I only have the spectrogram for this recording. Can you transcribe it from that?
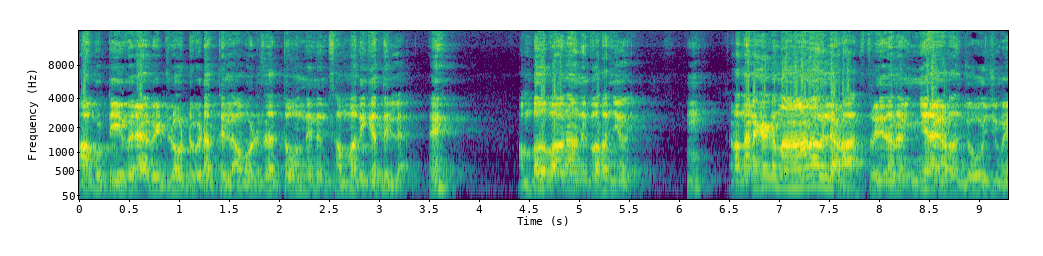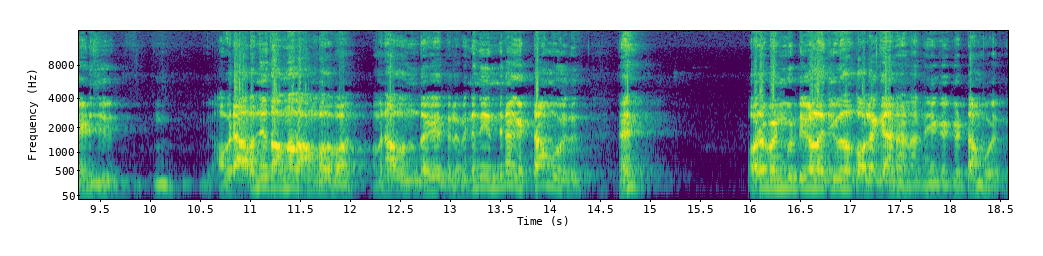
ആ കുട്ടി ഇവരെ വീട്ടിലോട്ട് വിടത്തില്ല. ഒരിടത്ത് ഒന്നിനും സമ്മതിക്കത്തില്ല. ഏഹ് അമ്പത് പവനാണ് കുറഞ്ഞു പോയി. എടാ നിനക്കൊക്കെ നാണമില്ലടാ. സ്ത്രീധനം ഇങ്ങനെ കിടന്ന് ചോദിച്ചു മേടിച്ച് അവരറിഞ്ഞ് തന്നതാ അമ്പത് പവൻ. അവൻ അതൊന്നും തികയത്തില്ല. പിന്നെ നീ എന്തിനാ കിട്ടാൻ പോയത്? ഏഹ് ഓരോ പെൺകുട്ടികളുടെ ജീവിതം തൊലയ്ക്കാനാണ് നീയൊക്കെ കിട്ടാൻ പോയത്.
